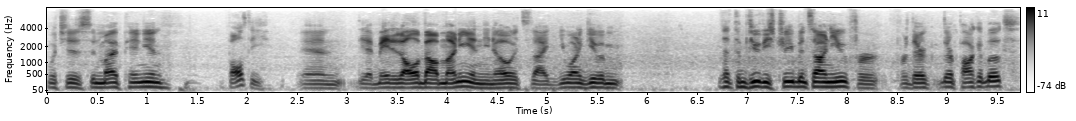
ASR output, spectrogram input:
which is, in my opinion, faulty. And they made it all about money, and you know, it's like you want to give them, let them do these treatments on you for for their their pocketbooks,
